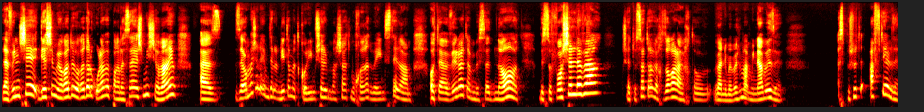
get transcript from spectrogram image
להבין שגשם יורד הוא יורד על כולם ופרנסה יש משמיים, אז זה לא משנה אם תלמדי את המתכונים של מה שאת מוכרת באינסטגרם, או תעבירי אותם בסדנאות, בסופו של דבר, כשאת עושה טוב יחזור עלייך טוב, ואני באמת מאמינה בזה. אז פשוט עפתי על זה,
